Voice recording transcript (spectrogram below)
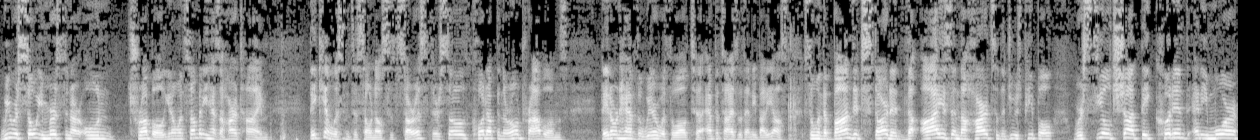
We were so immersed in our own trouble. You know, when somebody has a hard time, they can't listen to someone else's sorrows. They're so caught up in their own problems they don't have the wherewithal to empathize with anybody else. So when the bondage started, the eyes and the hearts of the Jewish people were sealed shut. They couldn't anymore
